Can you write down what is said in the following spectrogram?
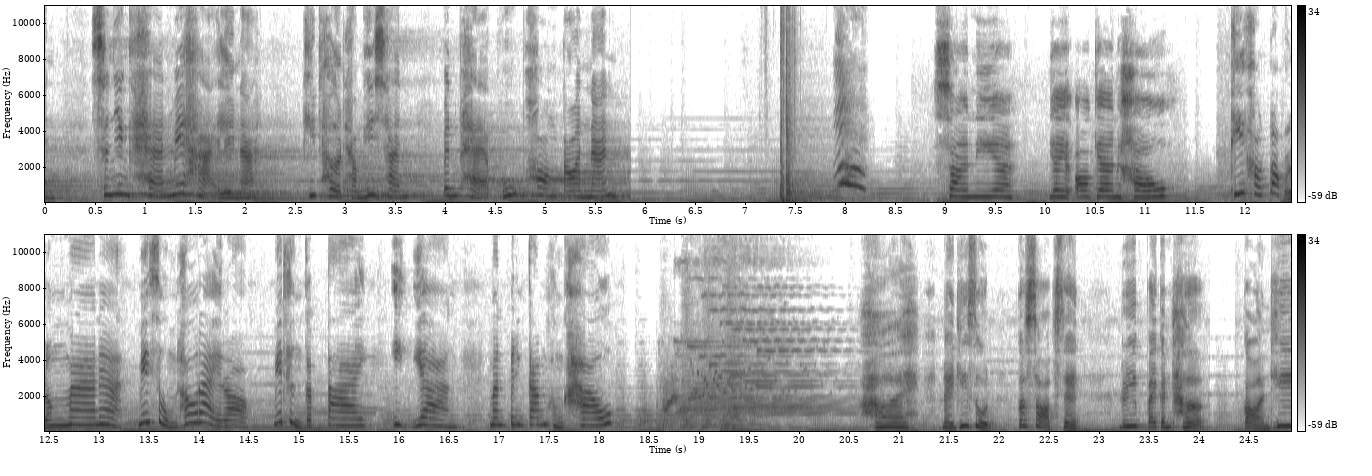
น ฉันยังแค้นไม่หายเลยนะ ที่เธอทำให้ฉันเป็นแผลผุพองตอนนั้น ซาเนียยายออร์แกนเขา ที่เขาตกลงมาน่ะ ไม่สูงเท่าไหร่หรอก ไม่ถึงกับตาย อีกอย่างมันเป็นกรรมของเขา เฮ้ย ในที่สุดก็สอบเสร็จ รีบไปกันเถอะ ก่อนที่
